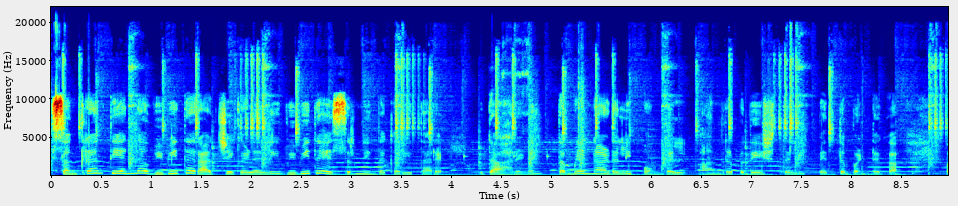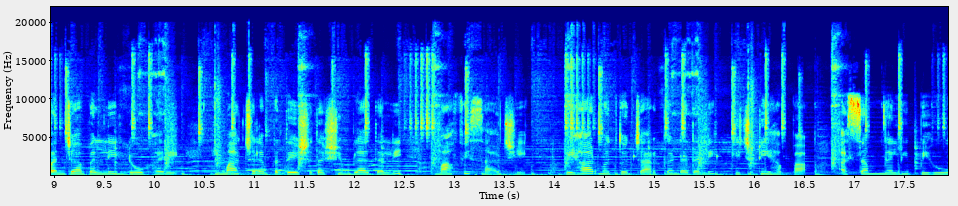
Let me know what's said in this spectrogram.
ಸಂಕ್ರಾಂತಿಯನ್ನ ವಿವಿಧ ರಾಜ್ಯಗಳಲ್ಲಿ ವಿವಿಧ ಹೆಸರಿನಿಂದ ಕರೆಯುತ್ತಾರೆ. ಉದಾಹರಣೆ, ತಮಿಳುನಾಡಲ್ಲಿ ಪೊಂಗಲ್ ಆಂಧ್ರ ಪ್ರದೇಶದಲ್ಲಿ ಪೆದ್ದ ಪಂಡಗ ಪಂಜಾಬಲ್ಲಿ ಲೋಹರಿ, ಹಿಮಾಚಲ ಪ್ರದೇಶದ ಶಿಮ್ಲಾದಲ್ಲಿ ಮಾಫಿ ಸಾಜಿ, ಬಿಹಾರ್ ಮತ್ತು ಜಾರ್ಖಂಡದಲ್ಲಿ ಕಿಚಡಿ ಹಬ್ಬ, ಅಸ್ಸಾಂನಲ್ಲಿ ಬಿಹು,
